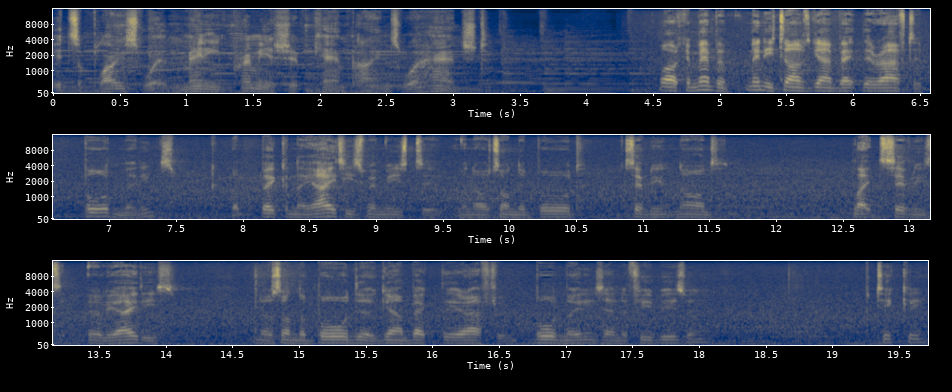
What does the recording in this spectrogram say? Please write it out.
It's a place where many premiership campaigns were hatched. Well, I can remember many times going back there after board meetings, back in the 80s when we used to, when I was on the board, 79, late 70s, early 80s, when I was on the board uh, going back there after board meetings and a few beers with him, particularly.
